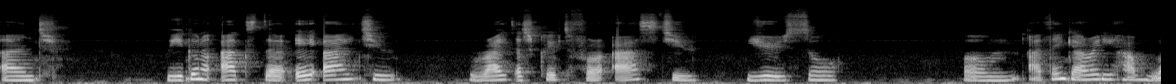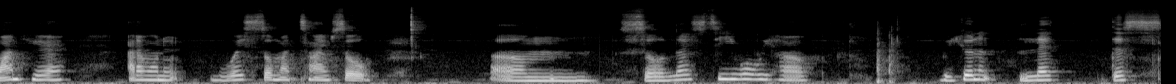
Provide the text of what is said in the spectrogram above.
and we're going to ask the AI to write a script for us to use. So um, I think I already have one here. I don't want to waste so much time so um, so let's see what we have. We're gonna let this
